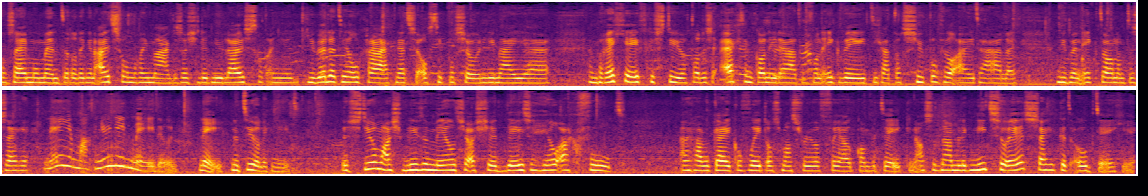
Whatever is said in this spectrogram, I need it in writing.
er zijn momenten dat ik een uitzondering maak. Dus als je dit nu luistert en je, wil het heel graag, net zoals die persoon die mij uh, een berichtje heeft gestuurd. Dat is echt een kandidaat waarvan ik weet, die gaat er super veel uithalen. Wie ben ik dan om te zeggen, nee je mag nu niet meedoen. Nee, natuurlijk niet. Dus stuur me alsjeblieft een mailtje als je deze heel erg voelt. En dan gaan we kijken of Weight Loss Mastery wat voor jou kan betekenen. Als het namelijk niet zo is, zeg ik het ook tegen je.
